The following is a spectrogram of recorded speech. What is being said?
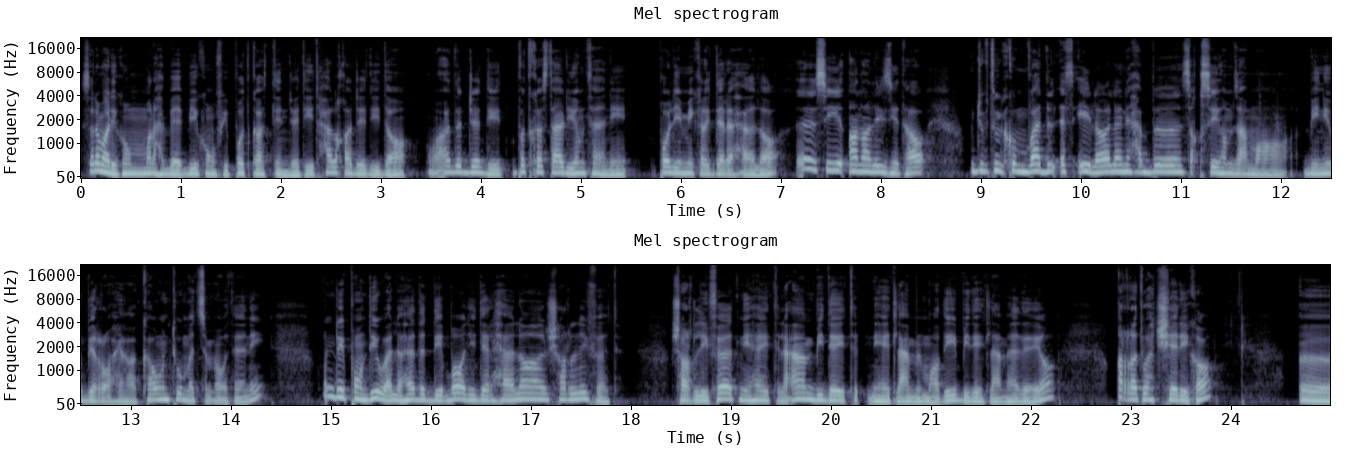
السلام عليكم مرحبا بكم في بودكاست جديد حلقة جديدة وعدد جديد. بودكاست تاع اليوم ثاني polémique اللي دايرة حالة. سي analysé يتها. وجبت لكم بعض الأسئلة لأني حاب نسقسيهم زعما بيني وبين روحي هكا وأنتم تسمعوا ثاني. ون répond يو على هذا ال débat اللي دار حالة الشهر اللي فات. الشهر اللي فات نهاية العام بداية نهاية العام الماضي بداية العام هذايا قررت واحد الشركة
